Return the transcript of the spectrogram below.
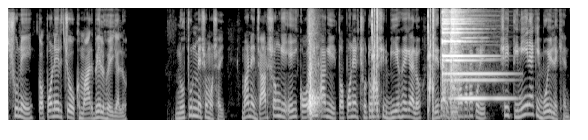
শুনে তপনের চোখ মার্বেল হয়ে গেল। নতুন মেসমশাই মানে যার সঙ্গে এই কদিন আগে তপনের ছোট মাসির বিয়ে হয়ে গেল দেদার ঘাটাপাটা করে, সেই তিনিই নাকি বই লেখেন।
